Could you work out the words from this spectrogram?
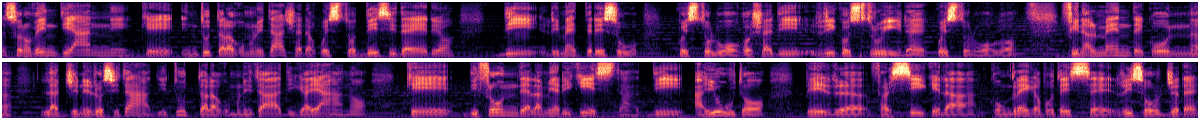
eh, sono 20 anni che in tutta la comunità c'era questo desiderio di rimettere su questo luogo, cioè di ricostruire questo luogo. Finalmente con la generosità di tutta la comunità di Gaiano che di fronte alla mia richiesta di aiuto per far sì che la congrega potesse risorgere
